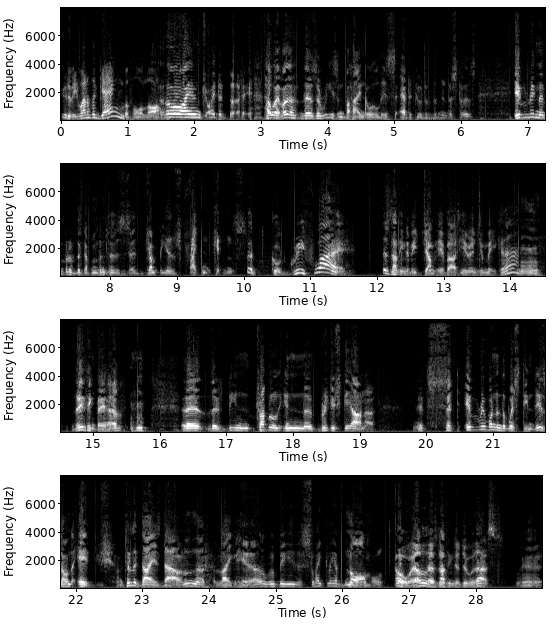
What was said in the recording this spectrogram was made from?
You'd have been one of the gang before long. Oh, I enjoyed it, Bertie. However, there's a reason behind all this attitude of the minister's. Every member of the government is as jumpy as frightened kittens. But good grief, why? There's nothing to be jumpy about here in Jamaica. Mm, they think they have. uh, there's been trouble in uh, British Guiana. It's set everyone in the West Indies on edge. Until it dies down, uh, like here, will be slightly abnormal. Oh, well, there's nothing to do with us. Yes,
